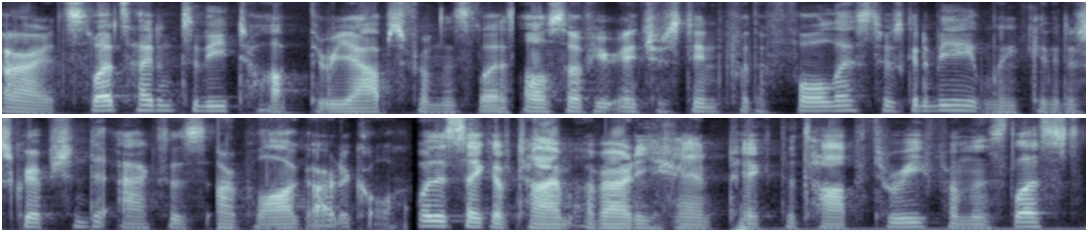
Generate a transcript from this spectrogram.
Alright, so let's head into the top three apps from this list. Also, if you're interested for the full list, there's going to be a link in the description to access our blog article. For the sake of time, I've already handpicked the top three from this list,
